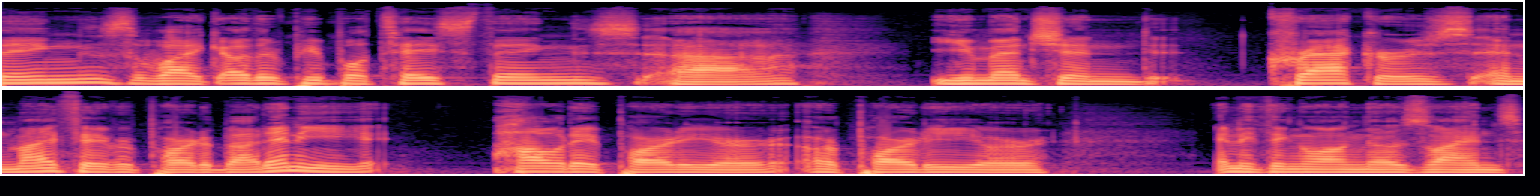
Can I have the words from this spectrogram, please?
things like other people taste things. Uh, you mentioned crackers, and my favorite part about any holiday party or, or party or anything along those lines,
